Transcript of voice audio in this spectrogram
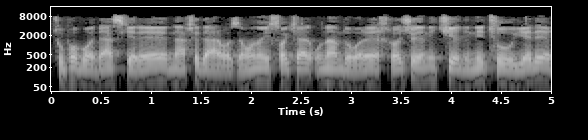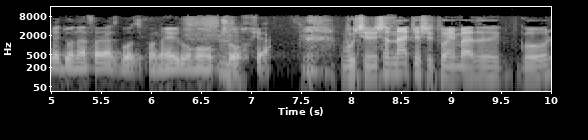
توپو با دست گرفت نقش دروازه‌بان رو ایفا کرد اونم دوباره اخراج شد. یعنی کیلینی تو یه دقیقه دو نفر از بازیکنهای رومو چخ کرد. ووچینیش رو نکشید پایین بعد گل؟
